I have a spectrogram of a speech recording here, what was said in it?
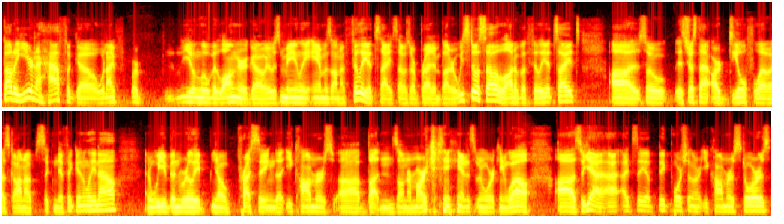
about a year and a half ago, when I or even a little bit longer ago, it was mainly Amazon affiliate sites that was our bread and butter. We still sell a lot of affiliate sites, uh, so it's just that our deal flow has gone up significantly now, and we've been really you know pressing the e-commerce uh, buttons on our marketing, and it's been working well. Uh, so yeah, I, I'd say a big portion of our e-commerce stores.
